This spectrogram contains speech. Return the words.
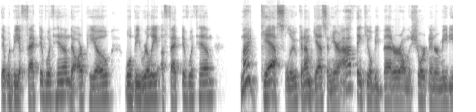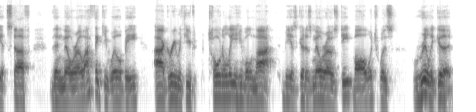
that would be effective with him. The RPO will be really effective with him. My guess, Luke, and I'm guessing here, I think he'll be better on the short and intermediate stuff than Milroe. I think he will be. I agree with you totally. He will not be as good as Milroe's deep ball, which was really good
